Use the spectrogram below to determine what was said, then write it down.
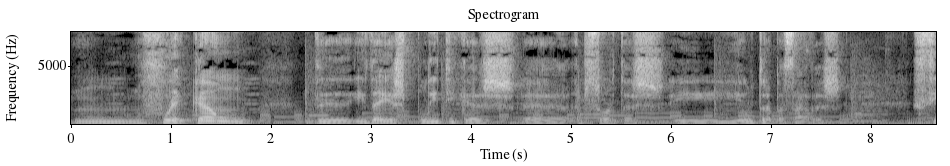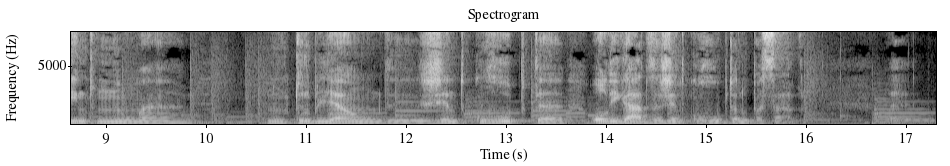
num, num furacão de ideias políticas uh, absortas e ultrapassadas. Sinto-me numa num turbilhão de gente corrupta ou ligados a gente corrupta no passado. Uh,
